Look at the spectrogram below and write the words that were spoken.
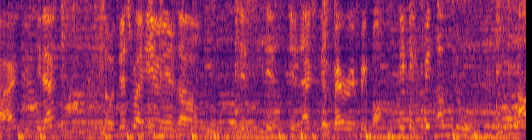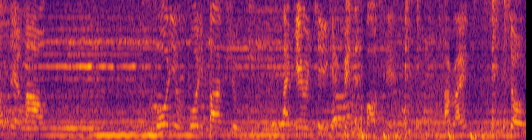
All right, you see that? So this right here is um is is is actually a very, big box. It can fit up to I'll say about 40 or 45 shoes. I guarantee you can fit in this box here. All right. So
